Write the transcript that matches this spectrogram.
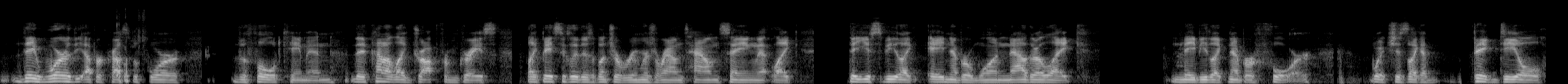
they were the upper crust before the fold came in. They've kind of like dropped from grace. Like basically, there's a bunch of rumors around town saying that like they used to be like a number one, now they're like maybe like number four, which is like a big deal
